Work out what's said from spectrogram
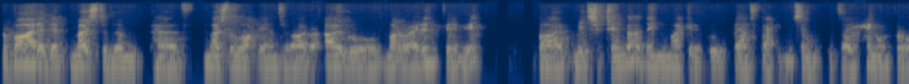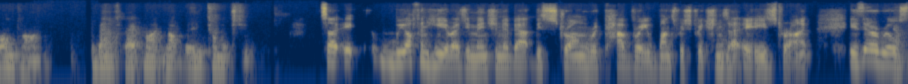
provided that most of them have, most of the lockdowns are either over or moderated a fair bit by mid September, then you might get a good bounce back in December. If they hang on for a long time, the bounce back might not be till next year. So it, we often hear, as you mentioned, about this strong recovery once restrictions mm. are eased, right? Is there a real yeah.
